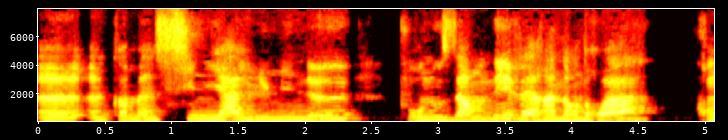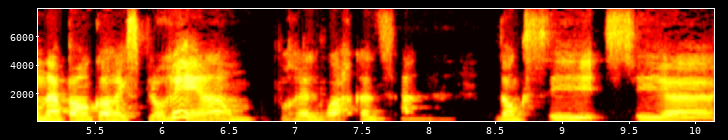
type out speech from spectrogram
comme un signal lumineux pour nous emmener vers un endroit qu'on n'a pas encore exploré. Hein, on pourrait le voir comme ça. Donc, c'est euh,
